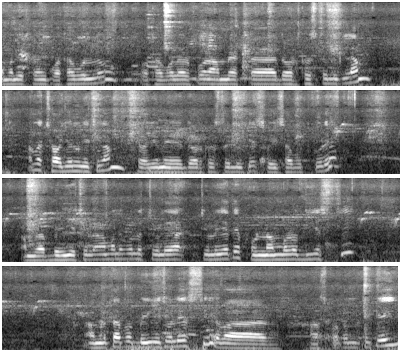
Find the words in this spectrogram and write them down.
আমাদের সঙ্গে কথা বলল। কথা বলার পর আমরা একটা দরখাস্ত লিখলাম। আমরা ছজন গেছিলাম, ছজনে দরখাস্ত লিখে সই সাবুত করে আমরা বেরিয়েছিলাম আমাদের বলল চলে চলে যেতে ফোন নাম্বারও দিয়ে এসেছি। আমরা তারপর বেরিয়ে চলে এসেছি, এবার হাসপাতাল থেকেই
